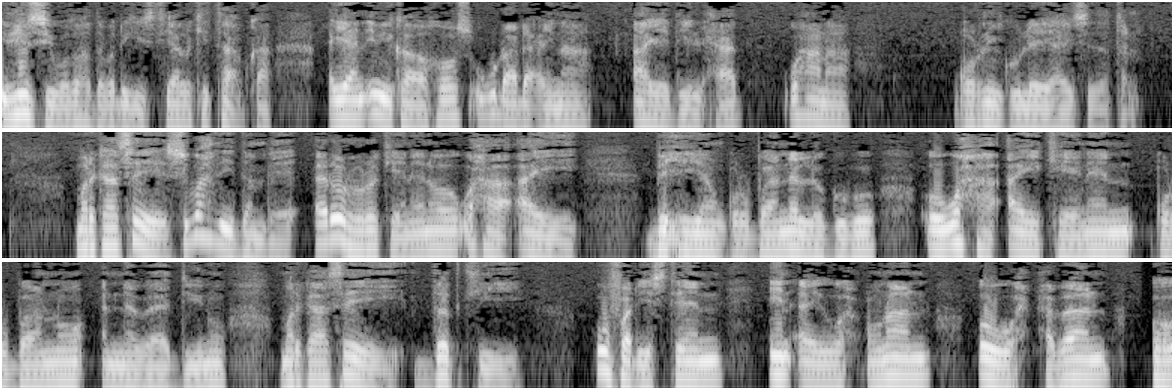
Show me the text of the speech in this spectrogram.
idiin sii wado haddaba dhegaystayaal kitaabka ayaan iminka hoos ugu dhaadhacaynaa aayaddii lixaad waxaana qorniinku leeyahay sida tan markaasay subaxdii dambe aroor hore keeneenoo waxa ay bixiyeen qurbaanno la gubo oo waxa ay keeneen qurbaanno nabaadiino markaasay dadkii u fadhiisteen in ay wax cunaan oo wax cabaan oo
